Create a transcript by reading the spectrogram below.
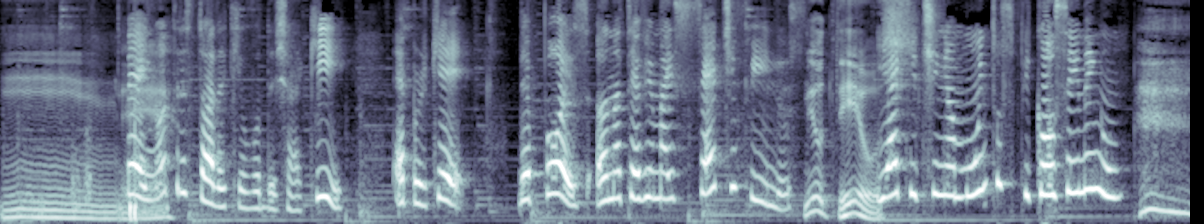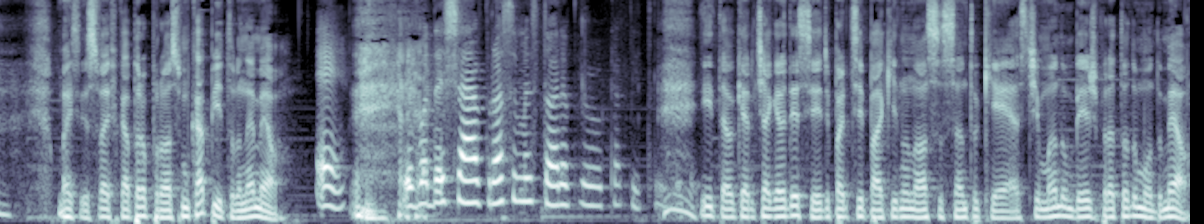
Hum, Bem, é. outra história que eu vou deixar aqui é porque depois Ana teve mais sete filhos. Meu Deus! E a que tinha muitos ficou sem nenhum. Mas isso vai ficar para o próximo capítulo, né, Mel? É. Eu vou deixar a próxima história pro capítulo. Então, eu quero te agradecer de participar aqui no nosso Santo Cast. Manda um beijo para todo mundo, Mel.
